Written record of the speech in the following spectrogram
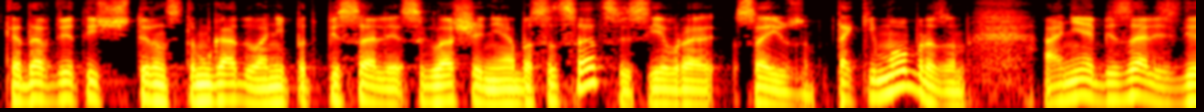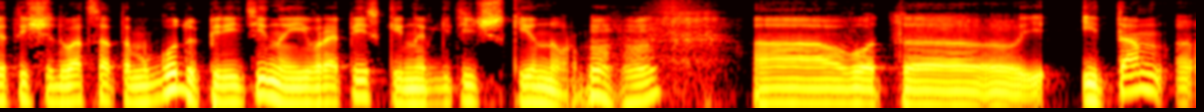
Когда в 2014 году они подписали соглашение об ассоциации с Евросоюзом. Таким образом, они обязались к 2020 году перейти на европейские энергетические нормы. Угу. Вот. Э, и там, э,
